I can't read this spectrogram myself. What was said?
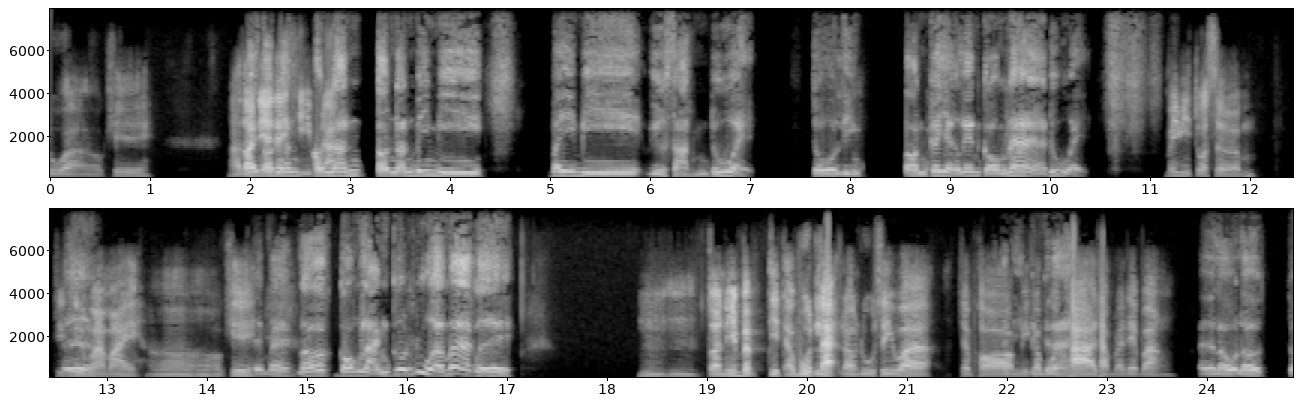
รัวๆโอเคอ่าตอนนี้ไม่ได้นั้นทีมตอนแล้วนั้น ตอนนั้นไม่มีไม่มีวิลสันด้วย โจลิงตอนก็ยังเล่นกองหน้าด้วย ไม่มีตัวเสริมที่เออซื้อมาใหม่อ๋ออ๋อโอเคใช่ไหมแล้วก็กองหลังก็รั่วมากเลย อืมอืมตอนนี้แบบติดอาวุธแล้วลองดูซิว่าจะพอจะดีมีขึ้กนระบวนก็ได้ท่าทำอะไรได้บ้าง เออแล้วแล้ว โจ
